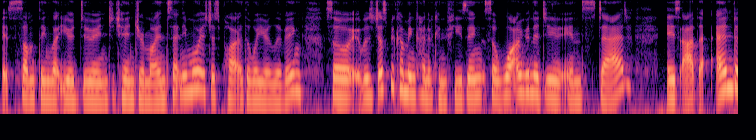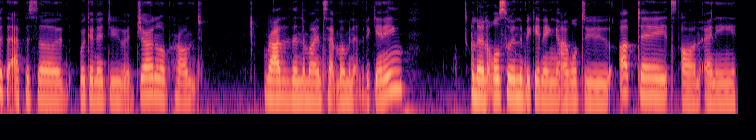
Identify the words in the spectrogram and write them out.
it's something that you're doing to change your mindset anymore. It's just part of the way you're living. So it was just becoming kind of confusing. So, what I'm going to do instead is at the end of the episode, we're going to do a journal prompt rather than the mindset moment at the beginning. And then also in the beginning, I will do updates on any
